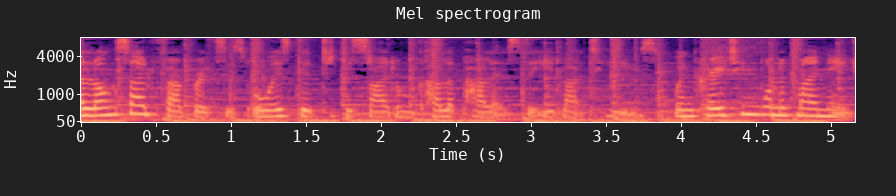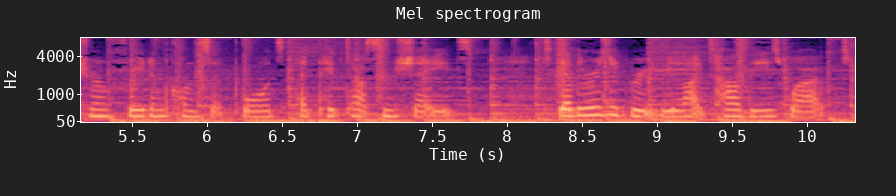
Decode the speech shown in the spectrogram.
Alongside fabrics, it's always good to decide on colour palettes that you'd like to use. When creating one of my nature and freedom concept boards, I picked out some shades. Together as a group, we liked how these worked.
